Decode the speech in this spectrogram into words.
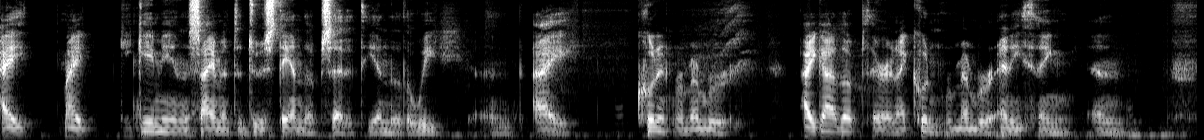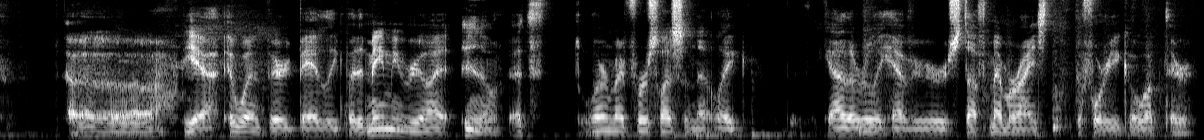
I, my, he gave me an assignment to do a stand-up set at the end of the week, and I couldn't remember. I got up there and I couldn't remember anything, and uh, yeah, it went very badly. But it made me realize, you know, that's learned my first lesson that like you gotta really have your stuff memorized before you go up there.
